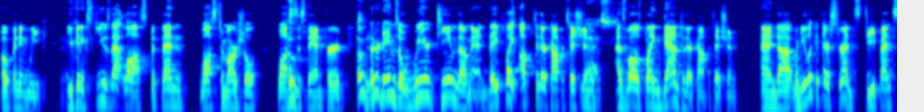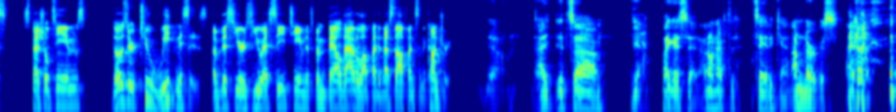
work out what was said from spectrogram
opening week. Yeah. You can excuse that loss, but then lost to Marshall, lost Ooh. to Stanford. Oh, Notre Dame's a weird team, though, man. They play up to their competition yes. as well as playing down to their competition. And uh, when you look at their strengths, defense, special teams, those are two weaknesses of this year's USC team that's been bailed out a lot by the best offense in the country. Yeah. I it's um yeah, like I said, I don't have to say it again. I'm nervous. I,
